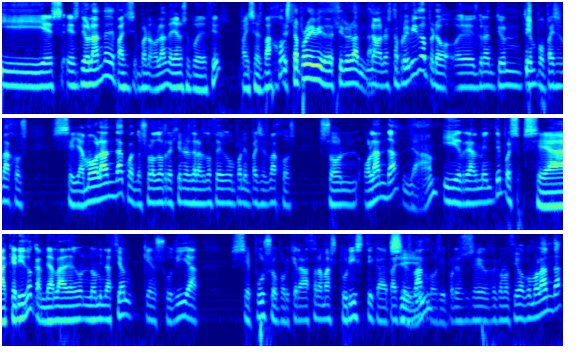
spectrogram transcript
y es, es de Holanda, de países, bueno, Holanda ya no se puede decir, Países Bajos. Está prohibido decir Holanda. No, no está prohibido, pero eh, durante un tiempo Países Bajos se llamó Holanda, cuando solo dos regiones de las 12 que componen Países Bajos son Holanda. Ya. Y realmente pues se ha querido cambiar la denominación que en su día se puso porque era la zona más turística de Países Sí. Bajos y por eso se reconoció como Holanda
